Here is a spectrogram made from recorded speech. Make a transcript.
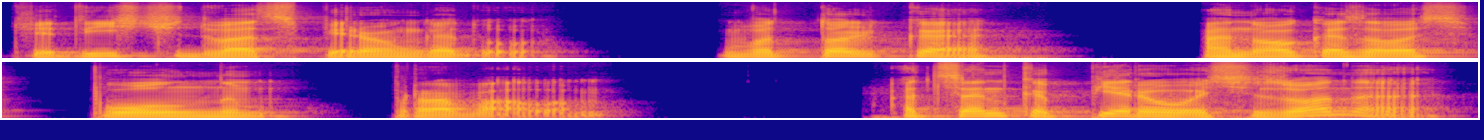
в 2021 году. Вот только оно оказалось полным провалом. Оценка первого сезона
